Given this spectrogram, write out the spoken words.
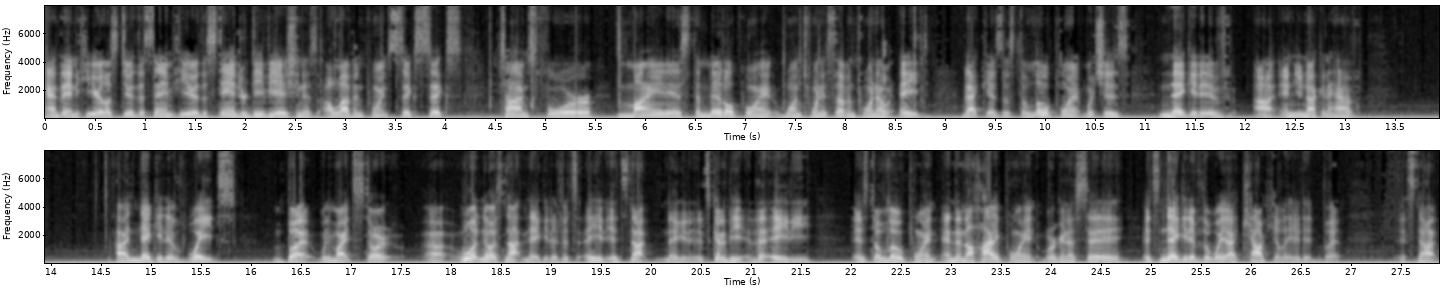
And then here, let's do the same here. The standard deviation is 11.66 times 4 minus the middle point, 127.08. That gives us the low point, which is negative, uh, and you're not going to have uh, negative weights but we might start, uh, well, no, it's not negative. It's eight, it's not negative. It's going to be the 80 is the low. And then the high point, we're going to say it's negative the way I calculated it, but it's not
